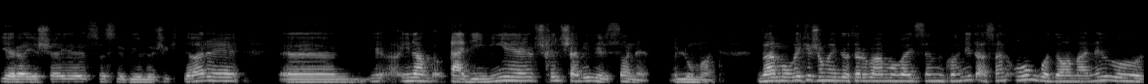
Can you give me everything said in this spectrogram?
گرایش های سوسیوبیولوژیک داره. اینم قدیمیه خیلی شبیه ویلسونه لومان. و موقعی که شما این دوتا رو با هم مقایسه می‌کنید اصلا عمق و دامنه و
